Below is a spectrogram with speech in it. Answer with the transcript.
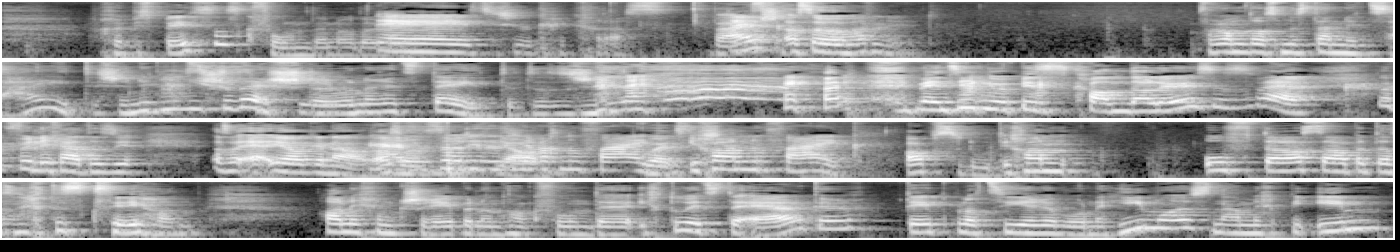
ich habe etwas Besseres gefunden. Oder? Äh, es ist wirklich krass. Weißt, Echt also- Gar nicht. Vor allem, dass man es dann nicht sagt. Das ist ja nicht meine Schwester, die er jetzt datet. Das ist Nein. wenn es irgendetwas Skandalöses wäre. Gut, vielleicht auch, dass ich... Also, äh, ja, genau. Also, Also, sorry, das ja. ist einfach nur feig. Gut, ich kann- nur feig. Absolut. Ich habe auf das aber, dass ich das gesehen habe, habe ich ihm geschrieben und habe gefunden, ich tue jetzt den Ärger dort platzieren, wo er hin muss, nämlich bei ihm.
